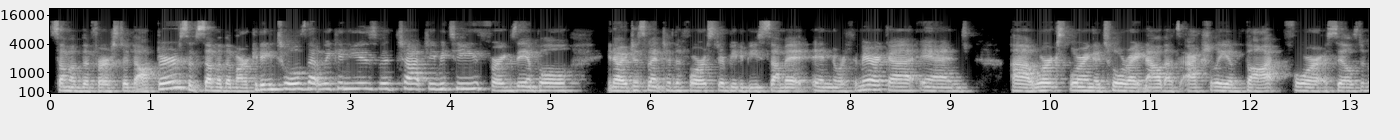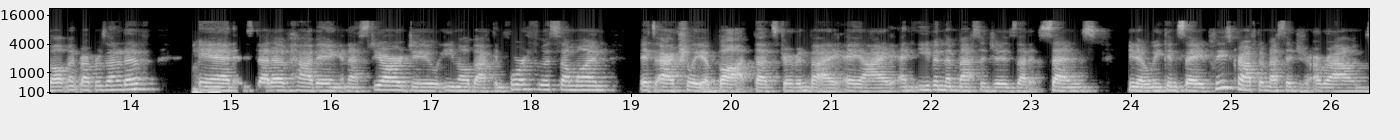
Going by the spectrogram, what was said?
some of the first adopters of some of the marketing tools that we can use with chat GBT. For example, you know, I just went to the Forrester B2B Summit in North America, and uh, we're exploring a tool right now that's actually a bot for a sales development representative. Mm-hmm. And instead of having an SDR do email back and forth with someone, it's actually a bot that's driven by AI. And even the messages that it sends, you know, we can say, please craft a message around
